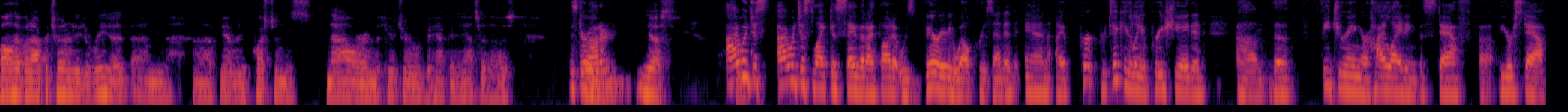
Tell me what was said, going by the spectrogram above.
all have an opportunity to read it. And uh, if you have any questions now or in the future, we'd be happy to answer those. Mr. Otter? Yes. I would just I would just like to say that I thought it was very well presented, and I per- particularly appreciated um, the featuring or highlighting the staff, uh, your staff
